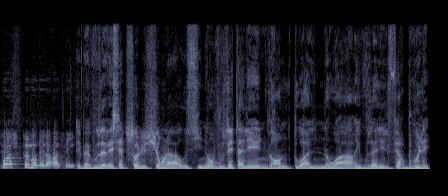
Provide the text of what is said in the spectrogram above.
quoi je peux m'en débarrasser? Eh ben, vous avez cette solution-là, ou sinon vous étalez une grande toile noire et vous allez le faire brûler.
